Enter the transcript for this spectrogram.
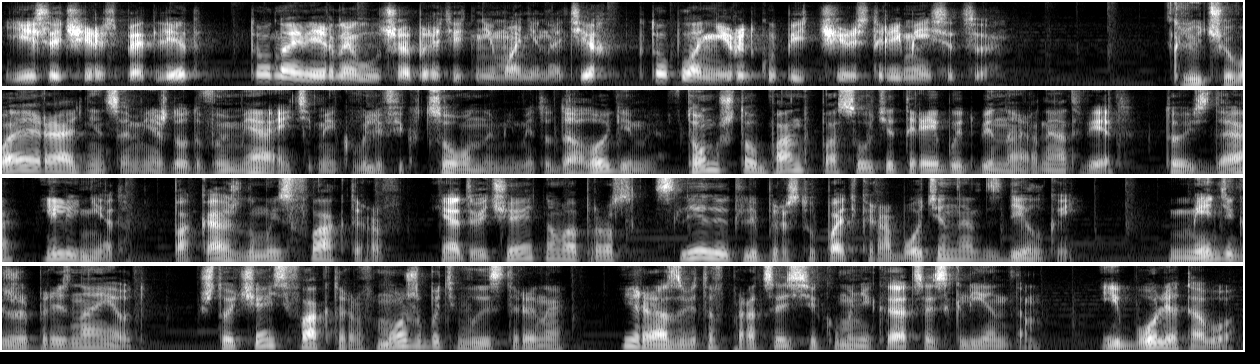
Если через 5 лет, то, наверное, лучше обратить внимание на тех, кто планирует купить через 3 месяца. Ключевая разница между двумя этими квалификационными методологиями в том, что банд по сути требует бинарный ответ, то есть да или нет, по каждому из факторов, и отвечает на вопрос, следует ли приступать к работе над сделкой. Медик же признает, что часть факторов может быть выстроена и развита в процессе коммуникации с клиентом. И более того,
